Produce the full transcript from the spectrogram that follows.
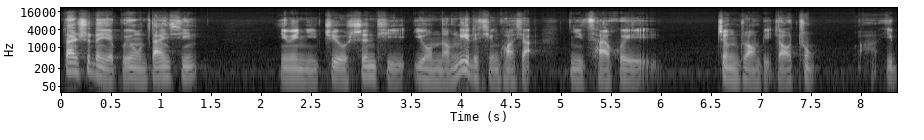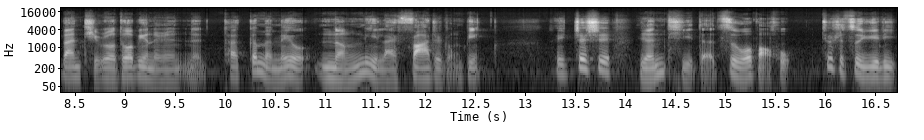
但是呢，也不用担心，因为你只有身体有能力的情况下，你才会症状比较重啊。一般体弱多病的人，那他根本没有能力来发这种病，所以这是人体的自我保护，就是自愈力。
